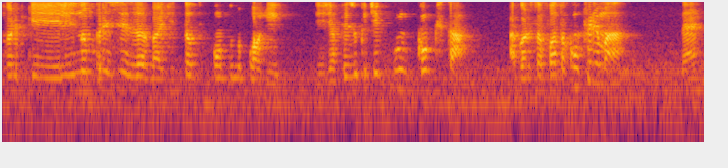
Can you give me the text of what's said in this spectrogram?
porque ele não precisava de tanto ponto no Paulista, ele já fez o que tinha que conquistar. Agora só falta confirmar, né?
